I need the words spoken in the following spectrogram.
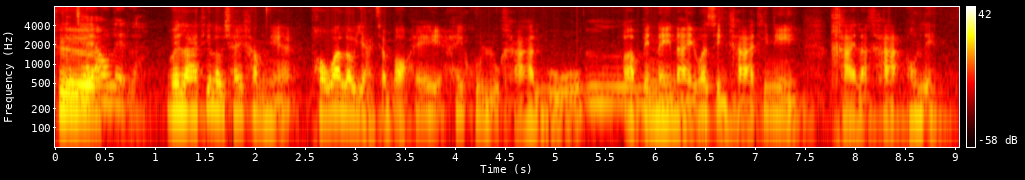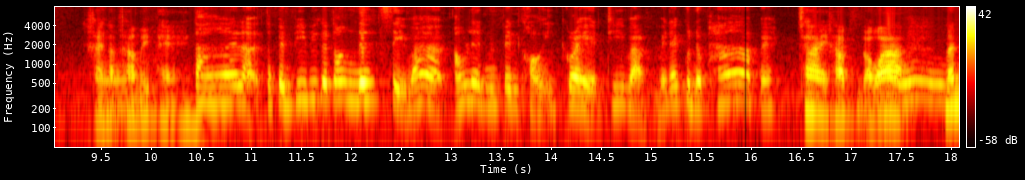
คือไม่ใช้ Outlet ล่ะเวลาที่เราใช้คำเนี้ยเพราะว่าเราอยากจะบอกให้ให้คุณลูกค้ารู้อ่าเป็นในๆว่าสินค้าที่นี่ขายราคาเอาเล t ขายราคาไม่แพง ตายล่ะแต่เป็นพี่พี่ก็ต้องนึกสิว่า Outlet มันเป็นของอีกเกรดที่แบบไม่ได้คุณภาพไงใช่ครับ แต่ว่าโอ้นั่น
